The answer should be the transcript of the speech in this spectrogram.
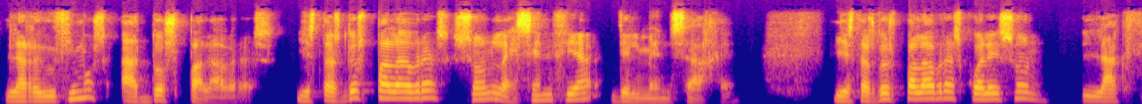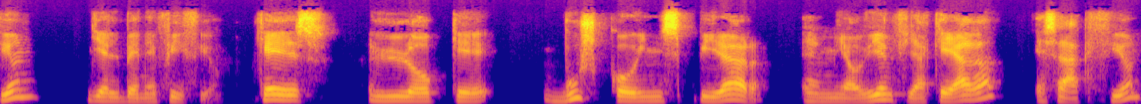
la reducimos a dos palabras. Y estas dos palabras son la esencia del mensaje. Y estas dos palabras, ¿cuáles son? La acción y el beneficio. ¿Qué es lo que busco inspirar en mi audiencia que haga esa acción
